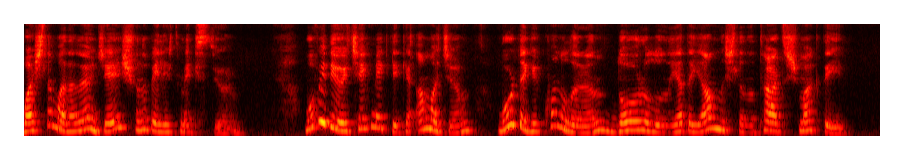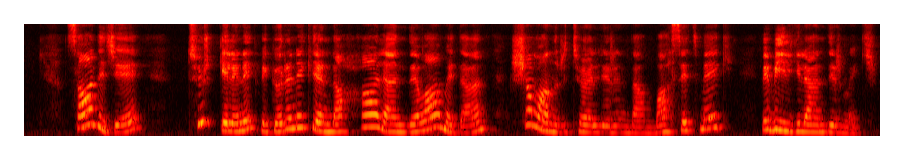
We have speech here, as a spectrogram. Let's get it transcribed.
başlamadan önce şunu belirtmek istiyorum. Bu videoyu çekmekteki amacım buradaki konuların doğruluğunu ya da yanlışlığını tartışmak değil. Sadece Türk gelenek ve göreneklerinde halen devam eden şaman ritüellerinden bahsetmek ve bilgilendirmek.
